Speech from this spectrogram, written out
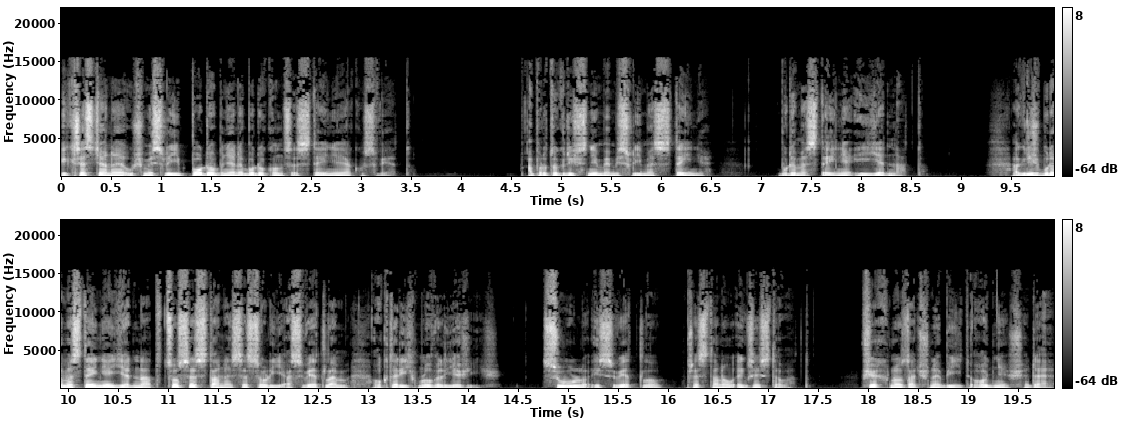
I křesťané už myslí podobně nebo dokonce stejně jako svět. A proto, když s nimi myslíme stejně, budeme stejně i jednat. A když budeme stejně jednat, co se stane se solí a světlem, o kterých mluvil Ježíš? Sůl i světlo přestanou existovat. Všechno začne být hodně šedé.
